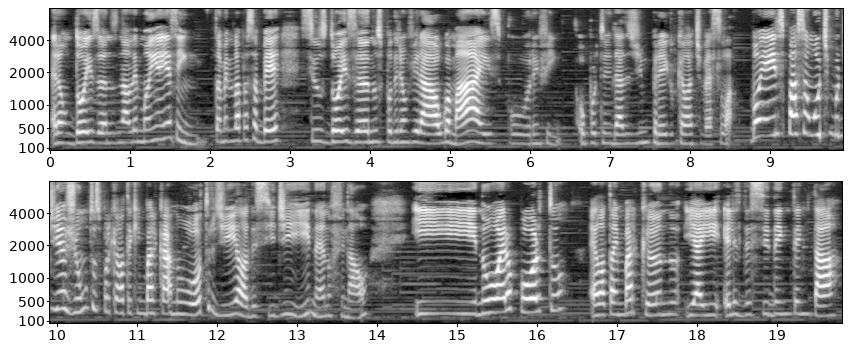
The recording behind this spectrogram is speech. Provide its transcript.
eram dois anos na Alemanha e assim, também não dá pra saber se os dois anos poderiam virar algo a mais, por, enfim, oportunidades de emprego que ela tivesse lá. Bom, e aí eles passam o último dia juntos, porque ela tem que embarcar no outro dia, ela decide ir, né, no final. E no aeroporto, ela tá embarcando, e aí eles decidem tentar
